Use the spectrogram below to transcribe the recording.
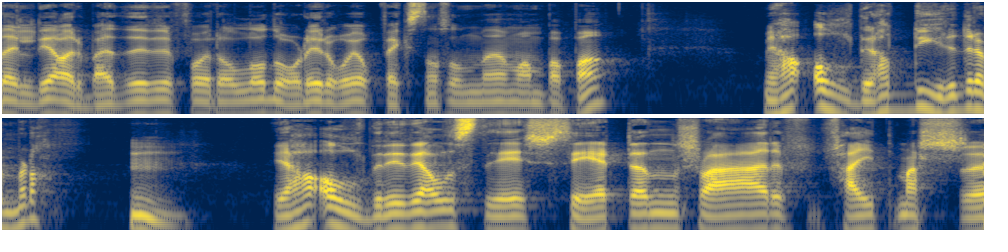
veldig arbeiderforhold og dårlig råd i oppveksten og sånn med mamma og pappa. Men jeg har aldri hatt dyre drømmer, da. Mm. Jeg har aldri realisert en svær, feit Merce,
